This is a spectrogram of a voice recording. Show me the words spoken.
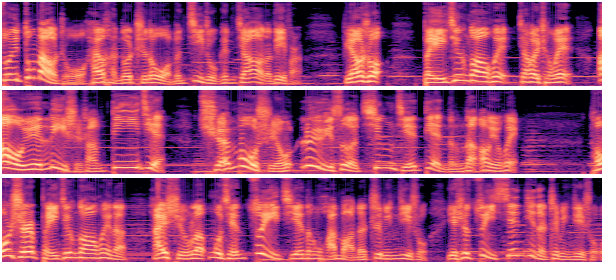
作为东道主，还有很多值得我们记住跟骄傲的地方。比方说，北京冬奥会将会成为奥运历史上第一届全部使用绿色清洁电能的奥运会。同时，北京冬奥会呢还使用了目前最节能环保的制冰技术，也是最先进的制冰技术。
